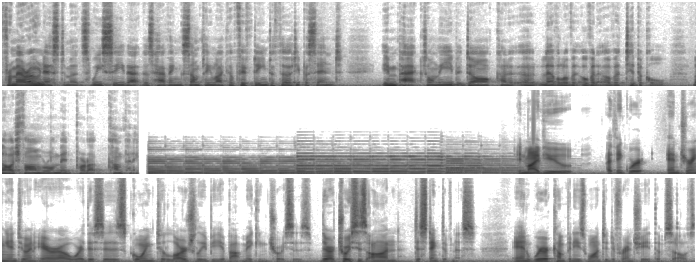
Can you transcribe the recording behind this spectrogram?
From our own estimates, we see that as having something like a 15 to 30 percent impact on the EBITDA kind of uh, level of a, of, a, of a typical large pharma or med product company. In my view, I think we're entering into an era where this is going to largely be about making choices. There are choices on distinctiveness and where companies want to differentiate themselves.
